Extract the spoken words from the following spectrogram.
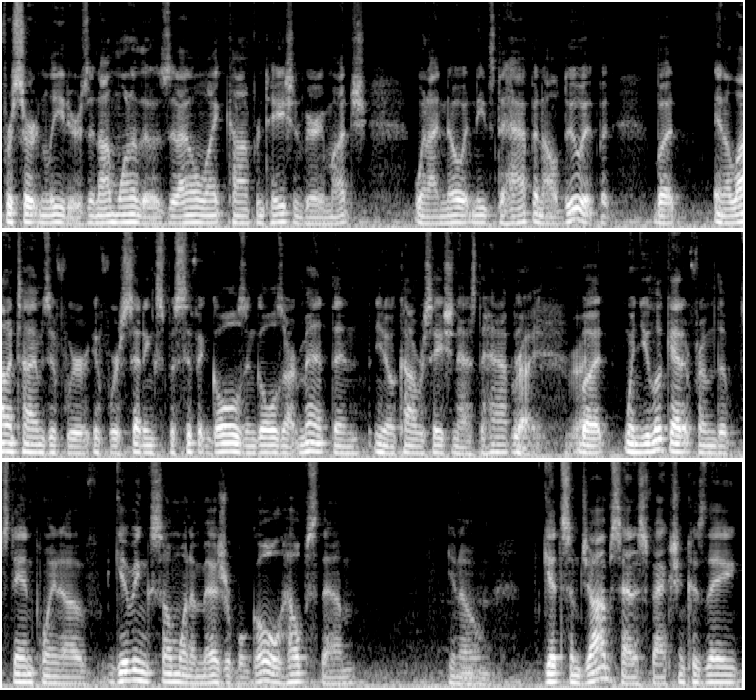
for certain leaders. And I'm one of those that I don't like confrontation very much. When I know it needs to happen, I'll do it. But but and a lot of times if we're if we're setting specific goals and goals aren't met, then you know conversation has to happen. Right, right. But when you look at it from the standpoint of giving someone a measurable goal helps them, you know. Mm-hmm. Get some job satisfaction because they,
